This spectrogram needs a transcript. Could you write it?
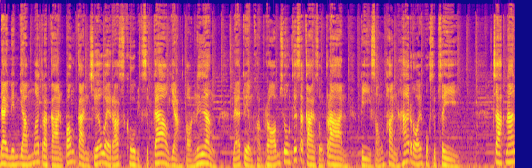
ได้เน้นย้ำมาตรการป้องกันเชื้อไวรัสโควิด -19 อย่างต่อเนื่อง และเตรียมความพร้อมช่วงเทศกาลสงกรานต์ปี 2564จากนั้น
